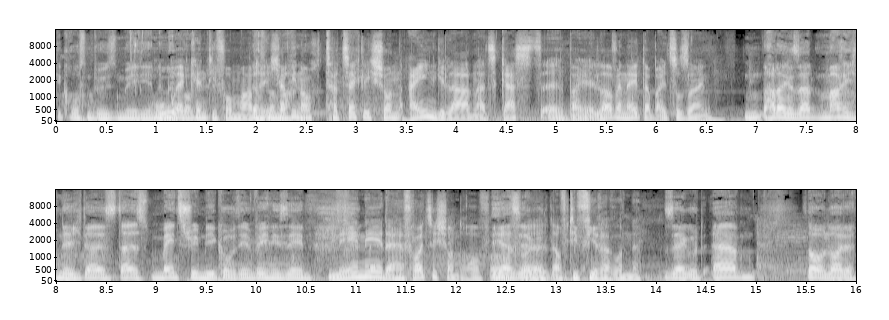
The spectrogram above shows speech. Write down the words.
die großen bösen Medien... Oh, er kennt die Formate. Ich habe ihn auch tatsächlich schon eingeladen, als Gast äh, bei Love and Hate dabei zu sein. Hat er gesagt, mache ich nicht. Da ist, da ist Mainstream Nico, den will ich nicht sehen. Nee, nee, der Herr freut sich schon drauf. Ja, auf, sehr äh, gut. auf die Viererrunde. Sehr gut. Ähm, so, Leute,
